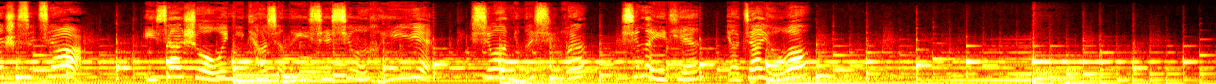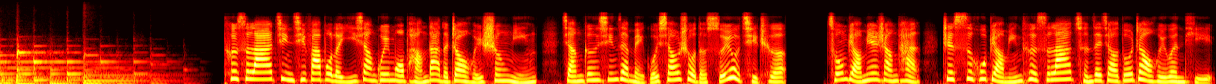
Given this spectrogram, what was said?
天是星期二，以下是我为你挑选的一些新闻和音乐，希望你能喜欢。新的一天要加油哦！特斯拉近期发布了一项规模庞大的召回声明，将更新在美国销售的所有汽车。从表面上看，这似乎表明特斯拉存在较多召回问题。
